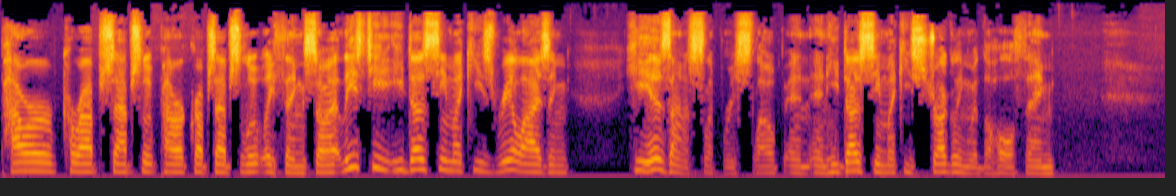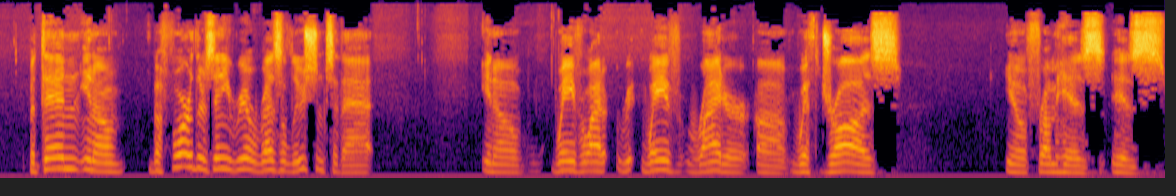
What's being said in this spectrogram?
power corrupts, absolute power corrupts absolutely thing. So at least he he does seem like he's realizing he is on a slippery slope, and and he does seem like he's struggling with the whole thing. But then you know, before there's any real resolution to that, you know, Wave Rider, Wave Rider uh, withdraws, you know, from his his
